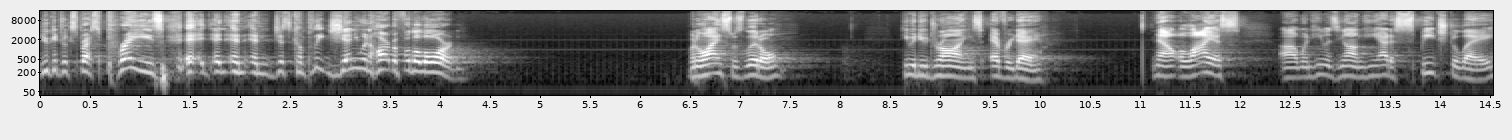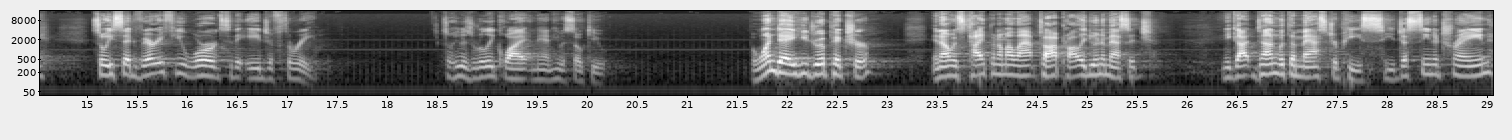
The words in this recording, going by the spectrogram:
you get to express praise and, and, and just complete genuine heart before the Lord. When Elias was little, he would do drawings every day. Now, Elias, uh, when he was young, he had a speech delay, so he said very few words to the age of three. So he was really quiet, man, he was so cute. But one day he drew a picture, and I was typing on my laptop, probably doing a message. And he got done with a masterpiece. He just seen a train.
